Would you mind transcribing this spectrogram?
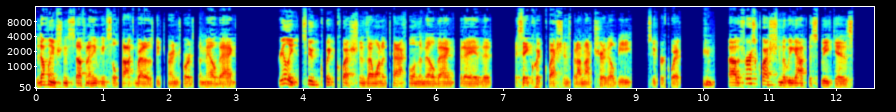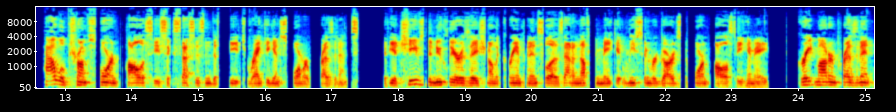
so definitely interesting stuff, and I think we can still talk about it as we turn towards the mailbag. really two quick questions I want to tackle in the mailbag today. That I say quick questions, but I'm not sure they'll be super quick. Uh, the first question that we got this week is How will Trump's foreign policy successes and defeats rank against former presidents? If he achieves denuclearization on the Korean Peninsula, is that enough to make, at least in regards to foreign policy, him a great modern president,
